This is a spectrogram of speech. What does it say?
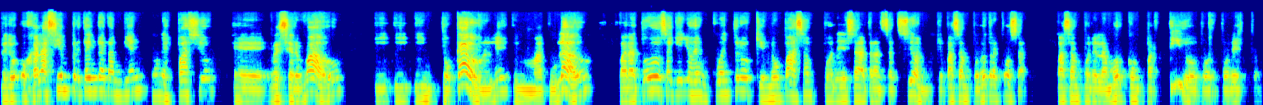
Pero ojalá siempre tenga también un espacio eh, reservado y, intocable, inmaculado, para todos aquellos encuentros que no pasan por esa transacción, que pasan por otra cosa, pasan por el amor compartido por, por esto.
